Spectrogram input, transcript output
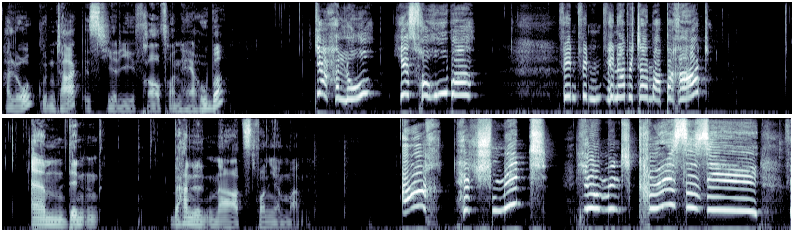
Hallo, guten Tag, ist hier die Frau von Herr Huber? Ja, hallo? Hier ist Frau Huber. Wen, wen, wen habe ich da im Apparat? Ähm, den behandelnden Arzt von Ihrem Mann. Herr Schmidt. Ja, Mensch, grüße Sie. Wie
